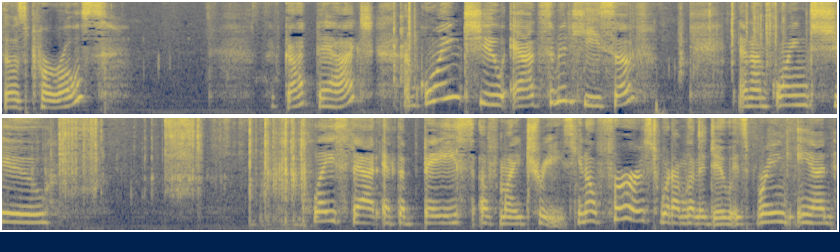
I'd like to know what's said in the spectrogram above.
those pearls. I've got that. I'm going to add some adhesive and I'm going to place that at the base of my trees. You know, first what I'm going to do is bring in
